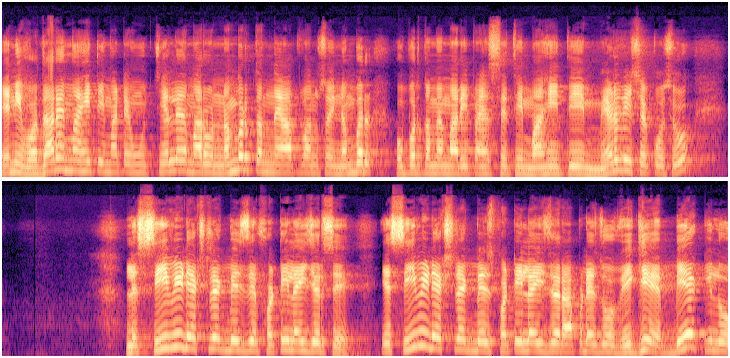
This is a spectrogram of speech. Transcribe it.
એની વધારે માહિતી માટે હું છેલ્લે મારો નંબર તમને આપવાનો છું. એ નંબર ઉપર તમે મારી પાસેથી માહિતી મેળવી શકો છો. એટલે સીવીડ એક્સ્ટ્રેક બેઝ જે ફર્ટિલાઇઝર છે, એ સીવીડ એક્સ્ટ્રેક બેઝ ફર્ટિલાઇઝર આપણે જો વીઘે બે કિલો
